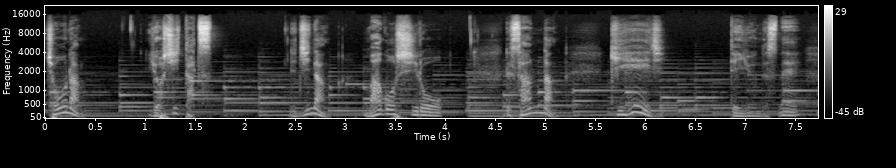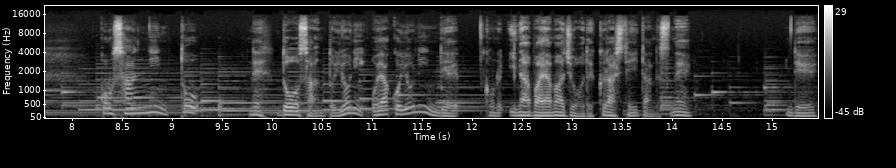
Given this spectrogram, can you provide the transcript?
長男義達次男孫四郎で三男喜平次っていうんですね。この3人とね道さんと4人親子4人でこの稲葉山城で暮らしていたんですね。で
